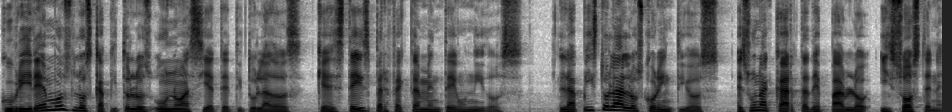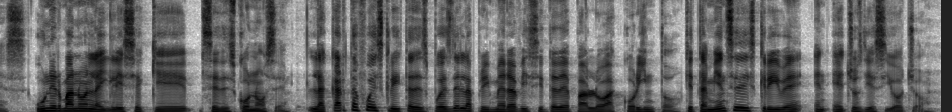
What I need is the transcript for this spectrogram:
Cubriremos los capítulos 1 a 7 titulados Que estéis perfectamente unidos. La epístola a los Corintios es una carta de Pablo y Sóstenes, un hermano en la iglesia que se desconoce. La carta fue escrita después de la primera visita de Pablo a Corinto, que también se describe en Hechos 18.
